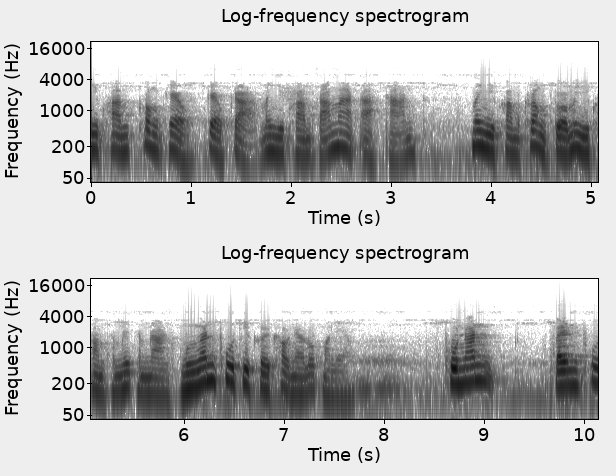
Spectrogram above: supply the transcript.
มีความคล่องแคล่วแก้วกล้าไม่มีความสามารถอาจฐาน ไม่มีความคล่องตัวไม่มีความชำนิชำนาญ เหมือนผู้ที่เคยเข้าแนวรบมาแล้ว ผู้นั้นเป็นผู้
